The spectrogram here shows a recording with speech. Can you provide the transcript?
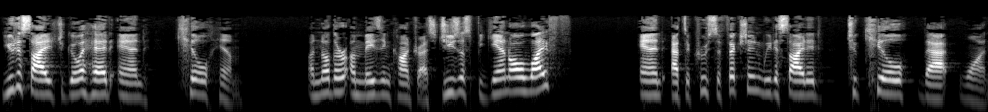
you decided to go ahead and kill him. Another amazing contrast. Jesus began all life, and at the crucifixion, we decided to kill that one.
